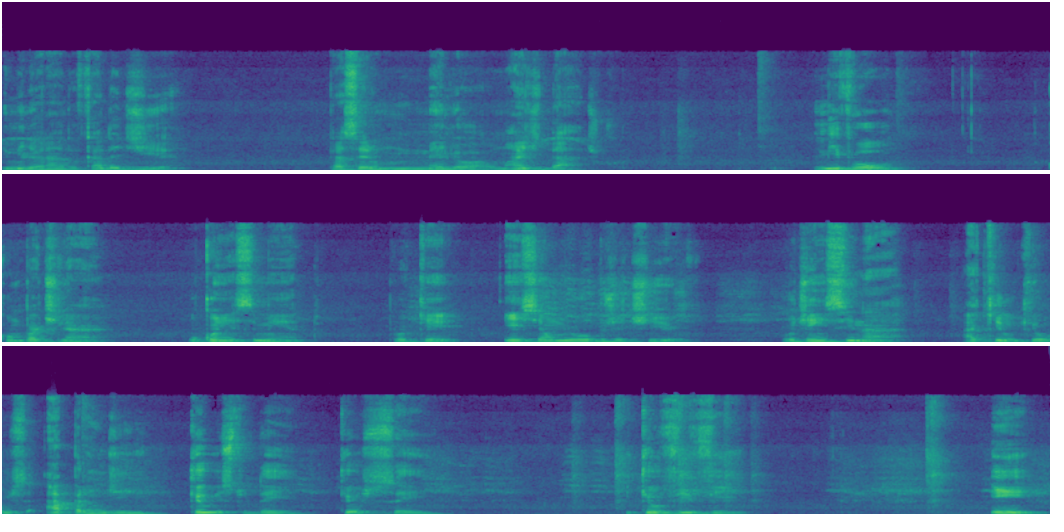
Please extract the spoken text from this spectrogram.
e melhorado cada dia para ser o melhor, o mais didático. Me vou compartilhar o conhecimento, porque esse é o meu objetivo, o de ensinar aquilo que eu aprendi, que eu estudei, que eu sei e que eu vivi. E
